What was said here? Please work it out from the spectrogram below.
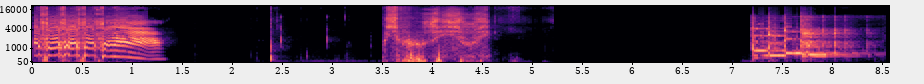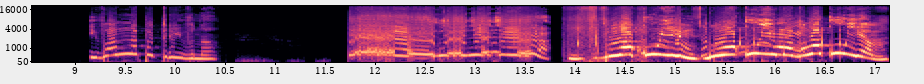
Ха-ха-ха-ха. Іванна Петрівна. Ні-ні-ні! Блокуємо! Блокуємо! Блокуємо!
